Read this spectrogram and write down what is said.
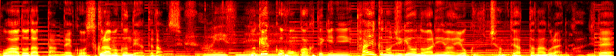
フォワードだったんでこうスクラム組んでやってたんですよ。すごいですね。結構本格的に体育の授業の割にはよくちゃんとやったなぐらいの感じで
